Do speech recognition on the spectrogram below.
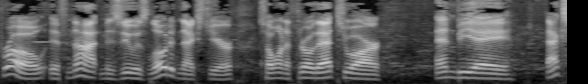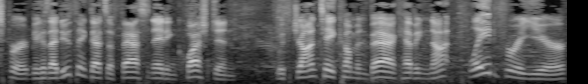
pro. If not, Mizzou is loaded next year. So I want to throw that to our NBA expert because I do think that's a fascinating question. With Jontay coming back, having not played for a year,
